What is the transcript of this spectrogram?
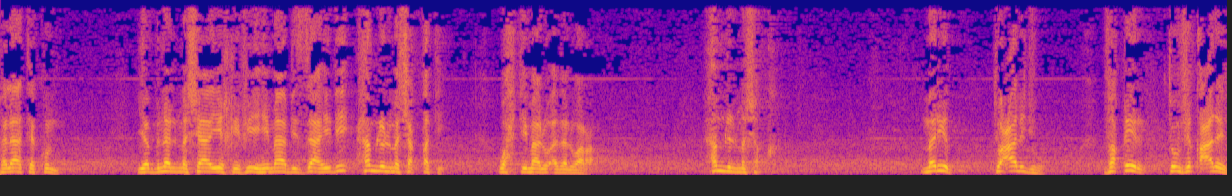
فلا تكن يا ابن المشايخ فيهما بالزاهد حمل المشقة واحتمال أذى الورى. حمل المشقة. مريض تعالجه. فقير تنفق عليه.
